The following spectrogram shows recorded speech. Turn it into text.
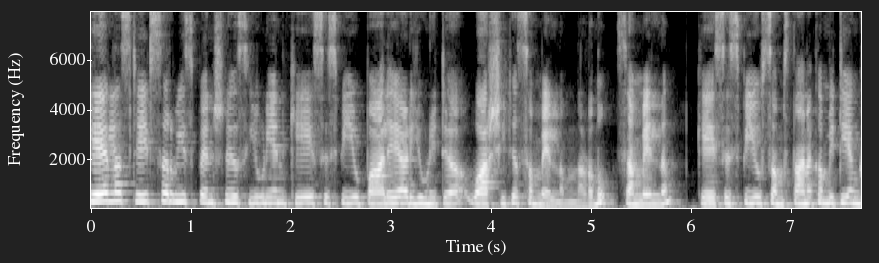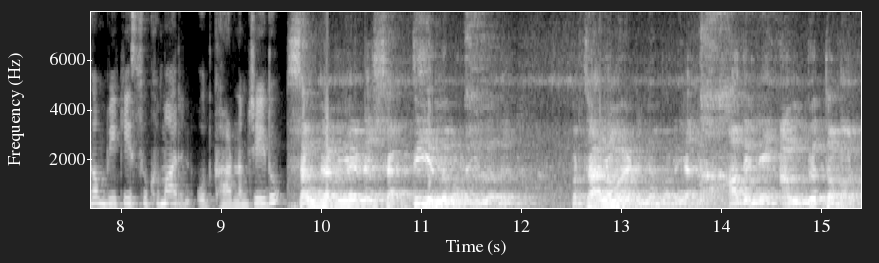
Kerala state service pensioners union K S S P U Palayad unit വാർഷിക സമ്മേളനം നടന്നു. സമ്മേളനം K S S P U സംസ്ഥാന കമ്മിറ്റി അംഗം വി കെ സുകുമാരൻ ഉദ്ഘാടനം ചെയ്തു. സംഘടനയുടെ ശക്തി എന്ന് പറയുന്നത് പ്രധാനമായിട്ടും ഞാൻ പറയാം അതിന്റെ അംഗത്വമാണ്.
